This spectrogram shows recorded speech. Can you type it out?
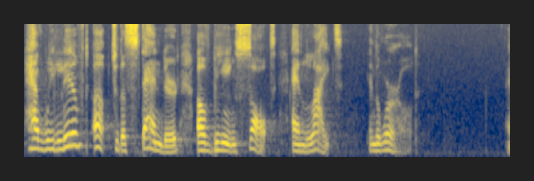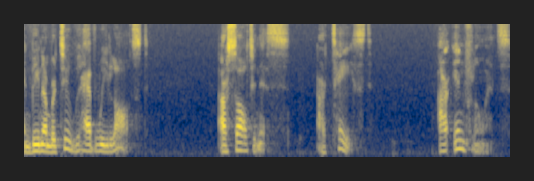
have we lived up to the standard of being salt and light in the world? And B number two, have we lost our saltiness, our taste, our influence?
